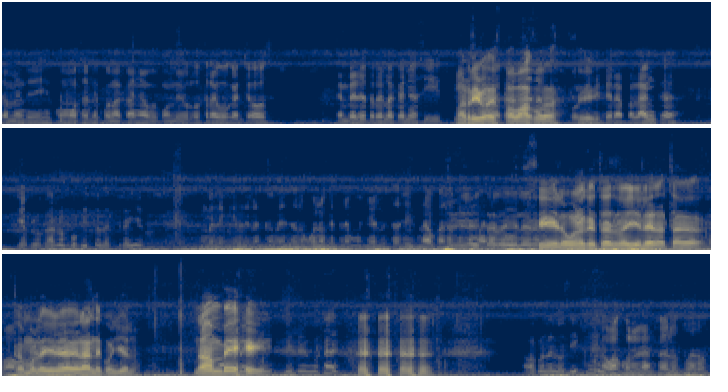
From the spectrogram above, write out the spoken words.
también le dije cómo hacerle con la caña, güey. Cuando yo los traigo ganchados, en vez de traer la caña así. tienes arriba, es para abajo, ¿verdad? Porque Sí. si te la apalancas, Y aflojarle un poquito la estrella. hombre, le quebré la cabeza. Lo bueno que traemos hielo, está sin nada, caso Sí, que se muera. está la ¿no? hielera. Sí, lo bueno que traes la hielera, está, estamos la hielera grande con hielo. No, hombre. Abajo en el hocico, güey. Agua con el anzuelo, tú, Aaron.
